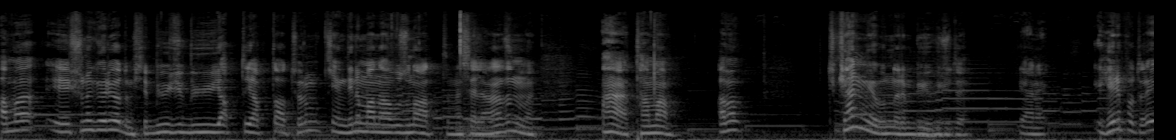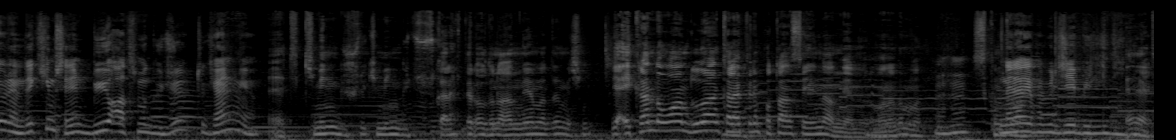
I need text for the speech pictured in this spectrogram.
Ama e, şunu görüyordum işte büyücü büyü yaptı yaptı atıyorum kendini mana havuzuna attı mesela anladın mı? Ha tamam. Ama tükenmiyor bunların büyü gücü de. Yani Harry Potter evreninde kimsenin büyü atma gücü tükenmiyor. Evet, kimin güçlü kimin güçsüz karakter olduğunu anlayamadığım için. Ya ekranda o an duran karakterin potansiyelini anlayamıyorum anladın mı? Hı hı. Sıkıntı Neler o. yapabileceği belli değil. Evet.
